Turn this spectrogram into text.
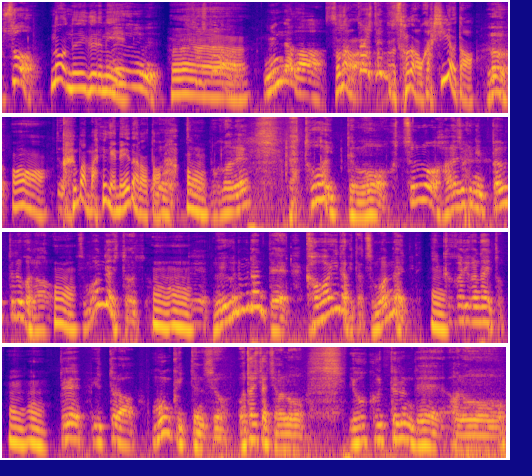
そうのぬいぐるみ。ぬいぐるみ。そー。したらみんながそんな反対してんですよ。そんなおかしいよと。うん。うん。クマ眉毛ねえだろうとうん。僕はねとは言っても普通の原宿にいっぱい売ってるから、うん。つまんない人なんですよ、んうん。でぬいぐるみなんて可愛いだけじゃつまんないって引っかかりがないと、うんうん。で言ったら文句言ってるんですよ。私たちあの洋服売ってるんであの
